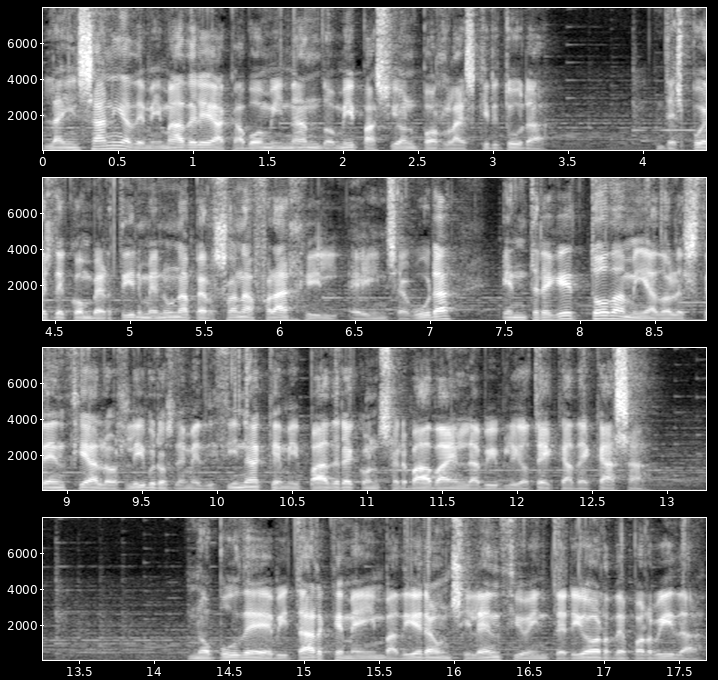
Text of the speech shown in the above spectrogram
La insania de mi madre acabó minando mi pasión por la escritura. Después de convertirme en una persona frágil e insegura, entregué toda mi adolescencia a los libros de medicina que mi padre conservaba en la biblioteca de casa. No pude evitar que me invadiera un silencio interior de por vida.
